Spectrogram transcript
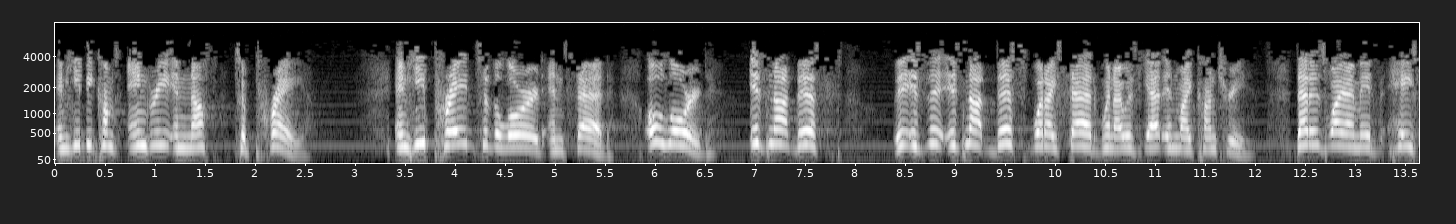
and he becomes angry enough to pray. And he prayed to the Lord and said, Oh Lord, is not this is, the, is not this what I said when I was yet in my country? That is why I made haste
